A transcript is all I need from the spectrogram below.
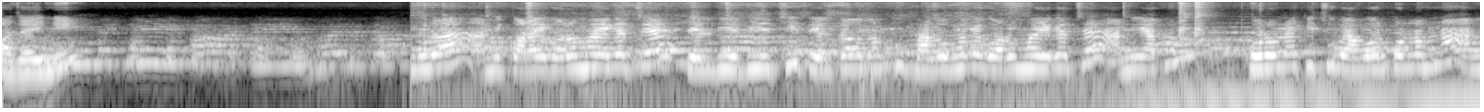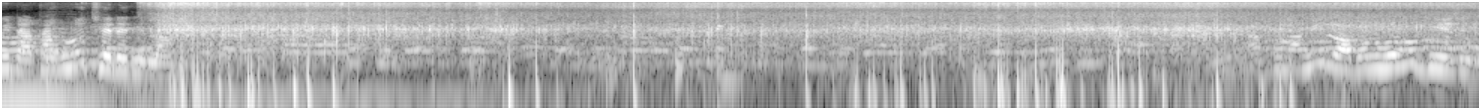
বাজাইনি। বন্ধুরা আমি কড়াই গরম হয়ে গেছে, তেল দিয়ে দিয়েছি। তেলটাও আমার খুব ভালোভাবে গরম হয়ে গেছে। আমি এখন ফোড়নে কিছু ব্যবহার করলাম না, আমি ডাঁটাগুলো ছেড়ে দিলাম। এখন আমি লবণ হলুদ দিয়ে দেব।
